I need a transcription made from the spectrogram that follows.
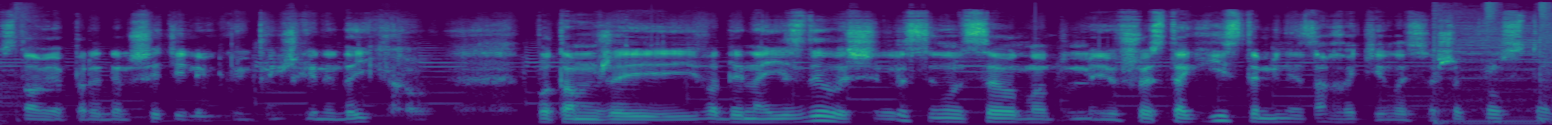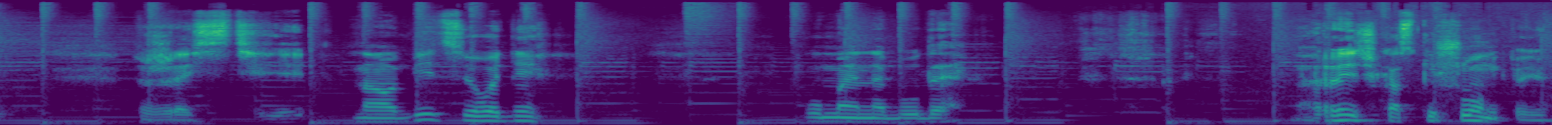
Став я перед решетілівкою, трошки не доїхав, бо там вже і води наїздили, але все одно думаю, щось так їсти мені захотілося, що просто жесть. На обід сьогодні у мене буде гречка з тушонкою.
